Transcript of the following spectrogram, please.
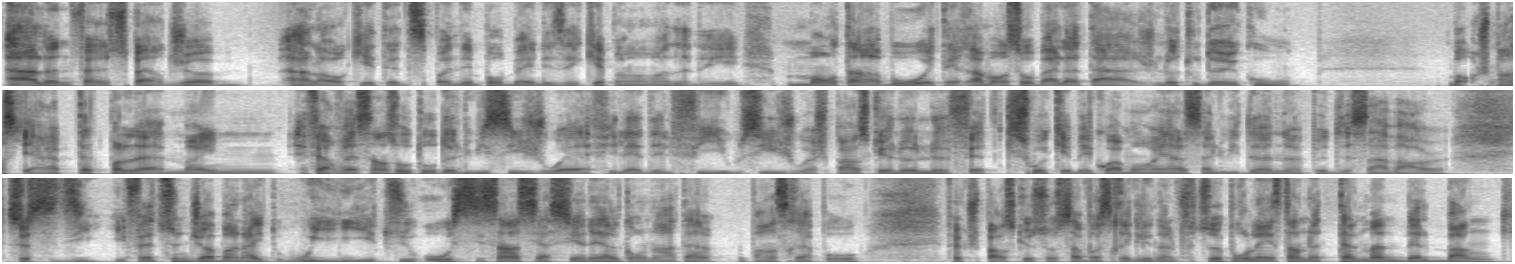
Allen fait un super job alors qu'il était disponible pour bien des équipes à un moment donné. Montembeau était ramassé au balotage. Là, tout d'un coup, Bon, je pense qu'il n'y aurait peut-être pas la même effervescence autour de lui s'il jouait à Philadelphie ou s'il jouait. Je pense que là, le fait qu'il soit québécois à Montréal, ça lui donne un peu de saveur. Ceci dit, il fait-tu une job honnête? Oui. Il est-tu aussi sensationnel qu'on entend? Je ne penserais pas. Fait que je pense que ça, ça va se régler dans le futur. Pour l'instant, on a tellement de belles banques,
